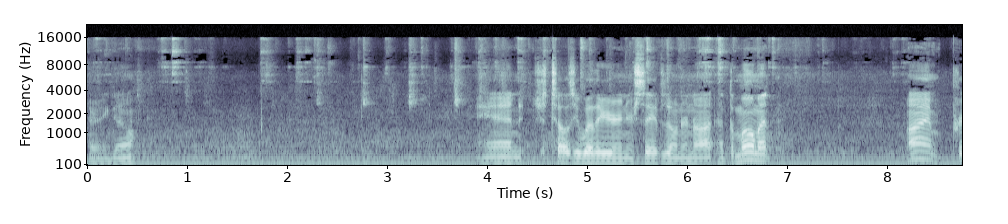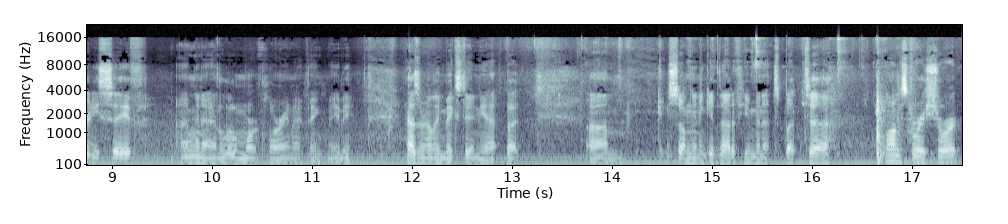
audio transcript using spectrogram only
there you go. And it just tells you whether you're in your safe zone or not. At the moment, I'm pretty safe. I'm going to add a little more chlorine, I think, maybe. It hasn't really mixed in yet, but um, so I'm going to give that a few minutes. But uh, long story short,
